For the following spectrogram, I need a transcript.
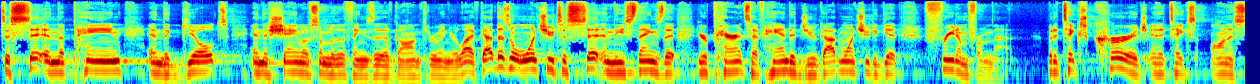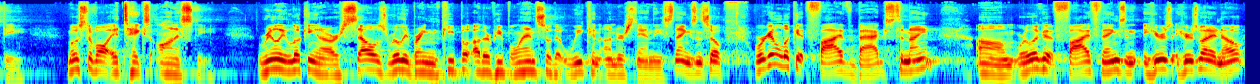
to sit in the pain and the guilt and the shame of some of the things that have gone through in your life. God doesn't want you to sit in these things that your parents have handed you. God wants you to get freedom from that. But it takes courage and it takes honesty. Most of all, it takes honesty really looking at ourselves, really bringing people, other people in so that we can understand these things. And so we're going to look at five bags tonight. Um, we're looking at five things, and here's, here's what I know.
